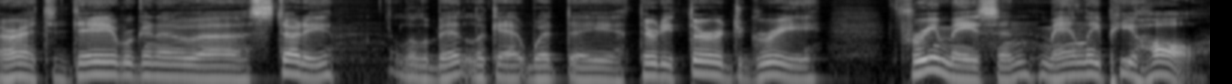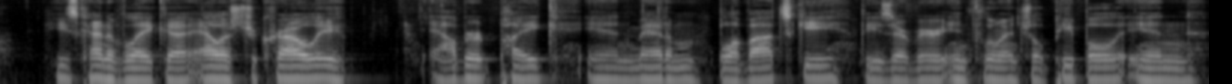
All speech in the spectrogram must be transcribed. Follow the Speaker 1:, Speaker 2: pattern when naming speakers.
Speaker 1: All right, today we're going to uh, study a little bit, look at what a 33rd degree Freemason, Manly P. Hall. He's kind of like uh, Aleister Crowley, Albert Pike, and Madame Blavatsky. These are very influential people in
